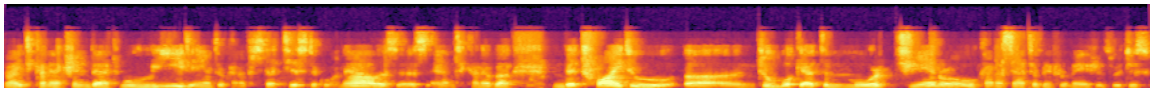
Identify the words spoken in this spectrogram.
right? Connection that will lead into kind of statistical analysis and kind of uh, that try to uh, to look at the more general kind of sets of information, which is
